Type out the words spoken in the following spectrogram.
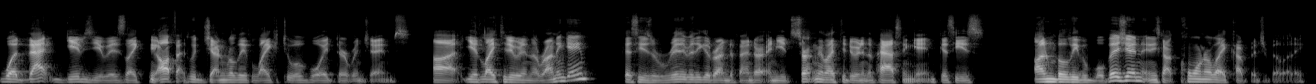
what that gives you is like the offense would generally like to avoid Derwin James. Uh, you'd like to do it in the running game because he's a really really good run defender, and you'd certainly like to do it in the passing game because he's unbelievable vision and he's got corner like coverage ability.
